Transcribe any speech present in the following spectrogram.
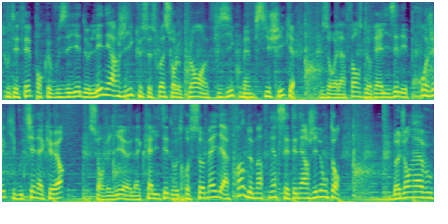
Tout est fait pour que vous ayez de l'énergie, que ce soit sur le plan euh, physique ou même psychique. Vous aurez la force de réaliser des projets qui vous tiennent à cœur. Surveillez euh, la qualité de votre sommeil afin de maintenir cette énergie longtemps. Bonne journée à vous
